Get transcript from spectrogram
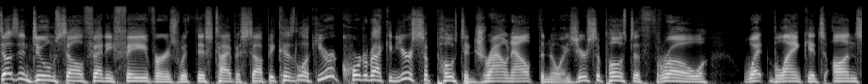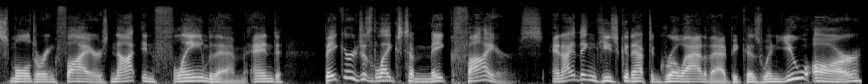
doesn't do himself any favors with this type of stuff because look, you're a quarterback and you're supposed to drown out the noise. You're supposed to throw wet blankets on smoldering fires, not inflame them. And Baker just likes to make fires. And I think he's going to have to grow out of that because when you are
